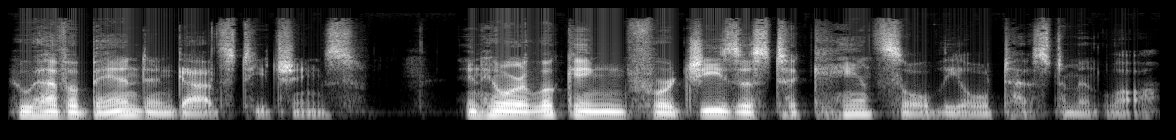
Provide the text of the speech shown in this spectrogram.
who have abandoned God's teachings and who are looking for Jesus to cancel the Old Testament law.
